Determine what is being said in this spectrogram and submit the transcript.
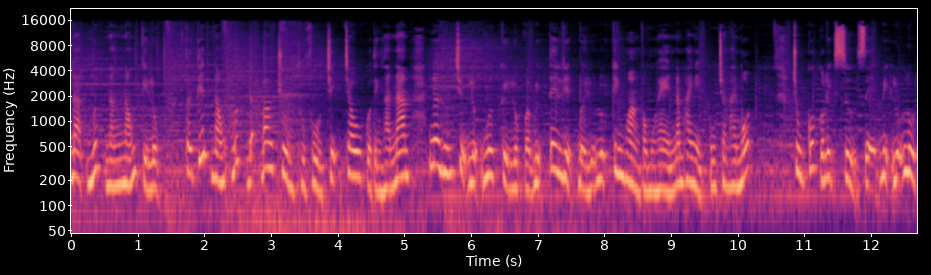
đạt mức nắng nóng kỷ lục. Thời tiết nóng bức đã bao trùm thủ phủ Trịnh Châu của tỉnh Hà Nam, nơi hứng chịu lượng mưa kỷ lục và bị tê liệt bởi lũ lụt kinh hoàng vào mùa hè năm 2021. Trung Quốc có lịch sử dễ bị lũ lụt.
